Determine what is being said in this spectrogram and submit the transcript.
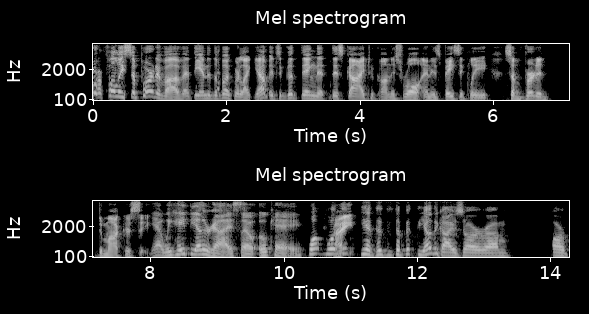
we're fully supportive of at the end of the book. We're like, yep, it's a good thing that this guy took on this role and is basically subverted democracy. Yeah, we hate the other guy, so okay. well, well Right. yeah, the, the the the other guys are um are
